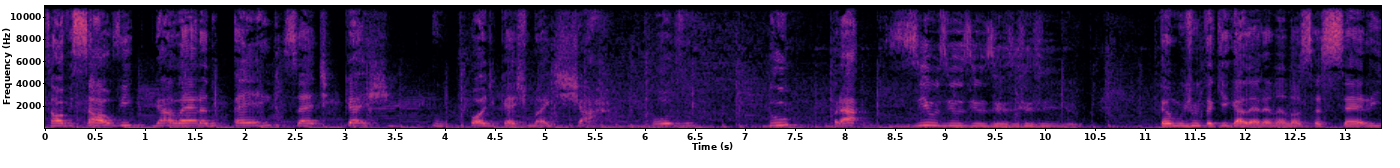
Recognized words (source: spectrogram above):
Salve, salve, galera do R7 Cash, o podcast mais charmoso do Brasil. Zil, zil, zil, zil, zil. Tamo junto aqui, galera, na nossa série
